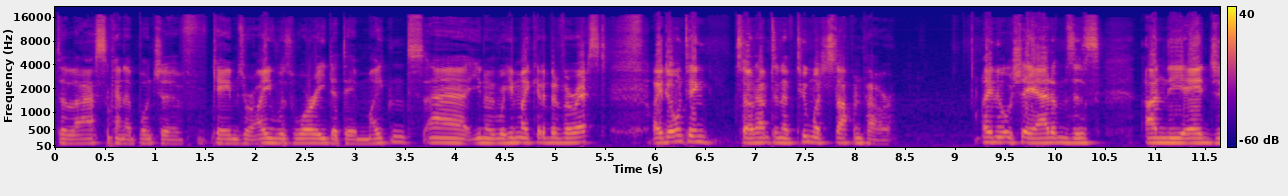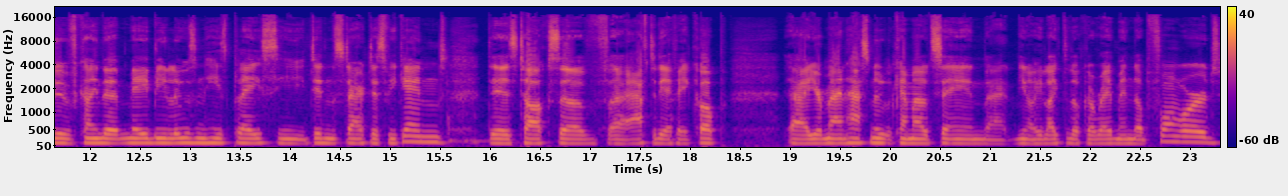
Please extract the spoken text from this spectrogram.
the last kind of bunch of games where I was worried that they mightn't, uh, you know, where he might get a bit of a rest. I don't think Southampton have too much stopping power. I know Che Adams is on the edge of kind of maybe losing his place. He didn't start this weekend. There's talks of uh, after the FA Cup. Uh, your man Hasenhüttl came out saying that you know he liked the look of Redmond up forward.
